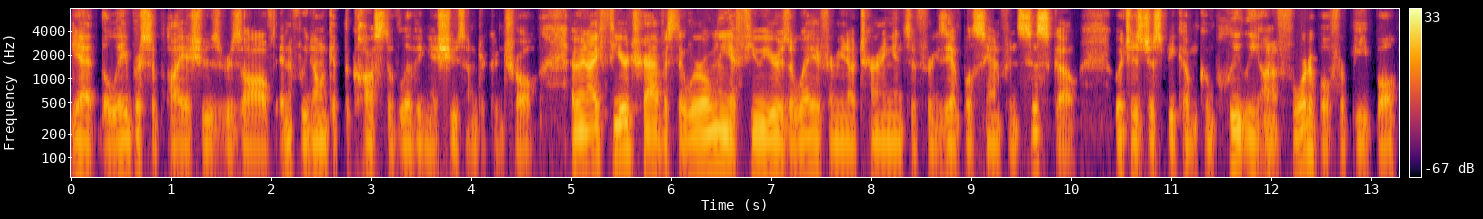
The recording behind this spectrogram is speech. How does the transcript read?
get the labor supply issues resolved and if we don't get the cost of living issues under control. I mean, I fear, Travis, that we're only a few years away from, you know, turning into, for example, San Francisco, which has just become completely unaffordable for people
